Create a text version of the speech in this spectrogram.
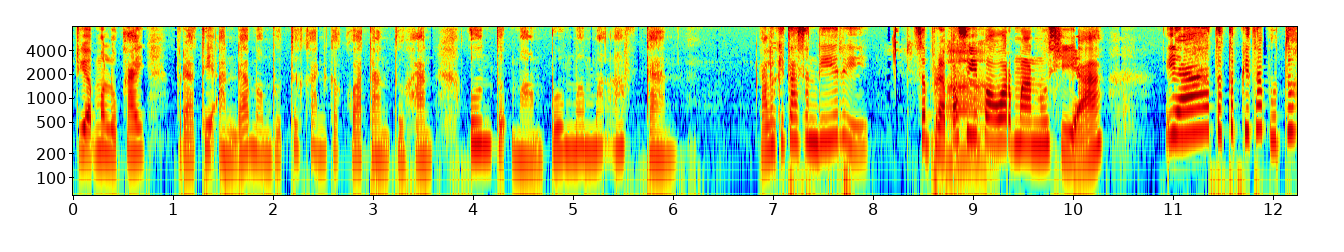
dia melukai berarti anda membutuhkan kekuatan Tuhan untuk mampu memaafkan kalau kita sendiri seberapa ah. sih power manusia ya tetap kita butuh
